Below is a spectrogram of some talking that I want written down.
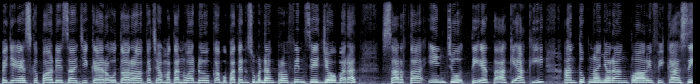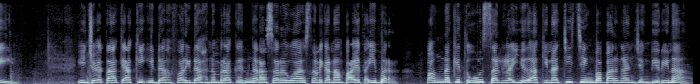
PJS Kepala Desa Cikairo Utara Kecamatan Wado Kabupaten Sumedang Provinsi Jawa Barat serta incu tieta aki-aki antuk nanyorang klarifikasi. Incu eta aki-aki Idah Faridah nembrakeun ngarasa reuas nalika nampak eta Iber. Pangna kitu salila ieu akina cicing babarengan jeung dirina.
